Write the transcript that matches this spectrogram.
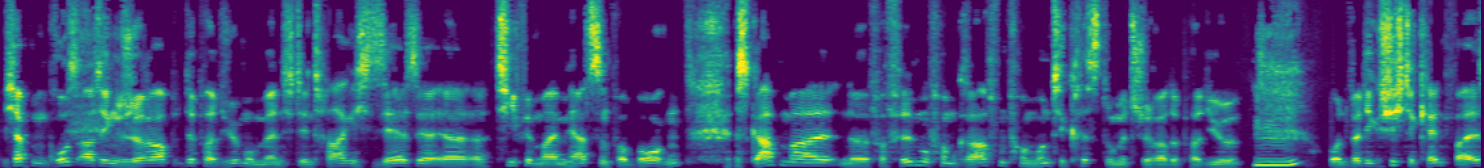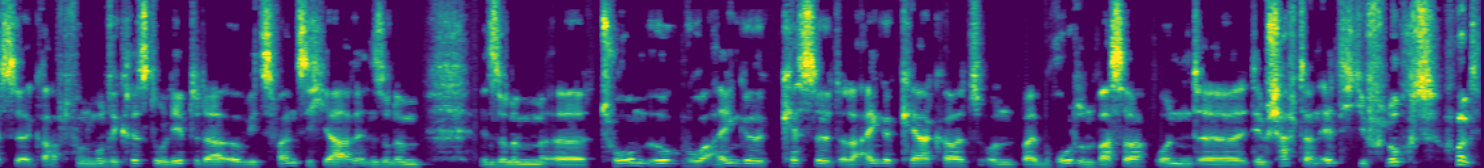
Ich habe einen großartigen Gerard Depardieu-Moment, den trage ich sehr, sehr äh, tief in meinem Herzen verborgen. Es gab mal eine Verfilmung vom Grafen von Monte Cristo mit Gerard Depardieu. mhm. Und wer die Geschichte kennt, weiß, der Graf von Monte Cristo lebte da irgendwie 20 Jahre in so einem, in so einem äh, Turm irgendwo eingekesselt oder eingekerkert und bei Brot und Wasser und äh, dem schafft dann endlich die Flucht. Und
